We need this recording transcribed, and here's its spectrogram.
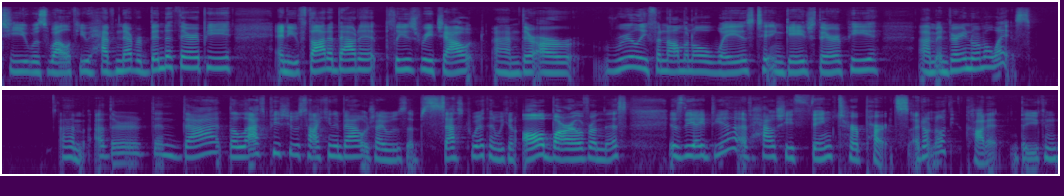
to you as well if you have never been to therapy and you've thought about it, please reach out. Um, there are really phenomenal ways to engage therapy um, in very normal ways. Um, other than that, the last piece she was talking about, which I was obsessed with, and we can all borrow from this, is the idea of how she thanked her parts. I don't know if you caught it, but you can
